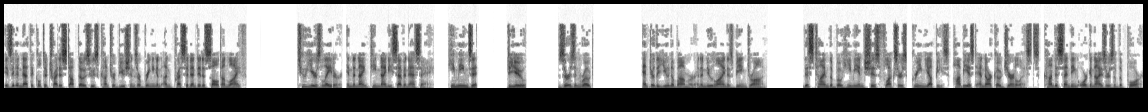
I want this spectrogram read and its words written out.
Is it unethical to try to stop those whose contributions are bringing an unprecedented assault on life? Two years later, in the 1997 essay, He Means It. Do You? Zerzan wrote, Enter the Unabomber and a new line is being drawn. This time the bohemian shiz fluxers, green yuppies, hobbyist anarcho-journalists, condescending organizers of the poor,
